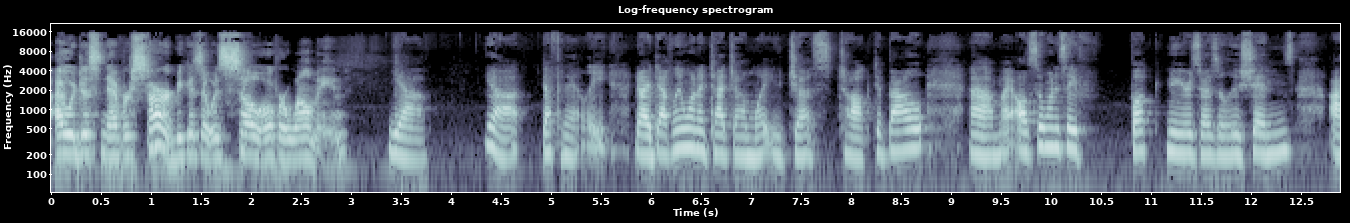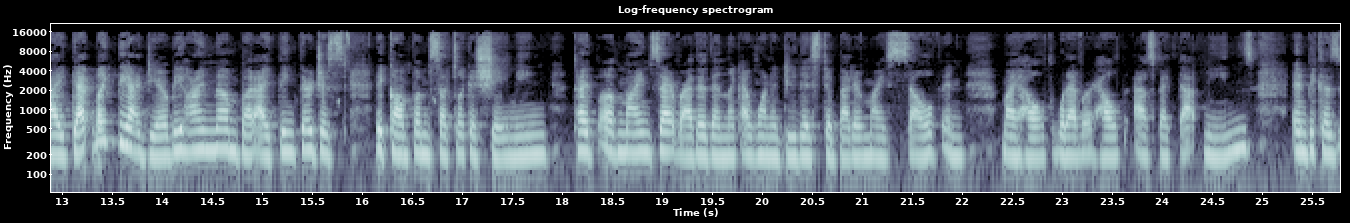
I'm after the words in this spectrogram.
I would just never start because it was so overwhelming. Yeah. Yeah definitely. No, I definitely want to touch on what you just talked about. Um, I also want to say fuck New Year's resolutions. I get like the idea behind them, but I think they're just they come from such like a shaming type of mindset rather than like I want to do this to better myself and my health, whatever health aspect that means. And because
